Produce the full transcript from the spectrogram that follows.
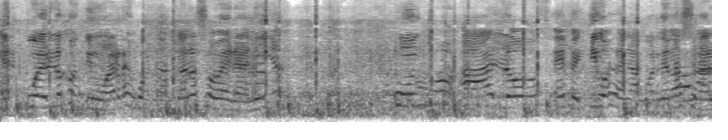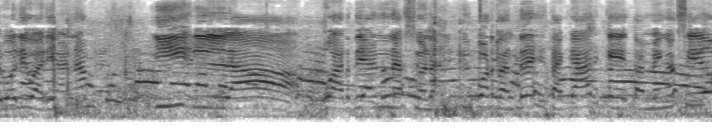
El pueblo continúa resguardando la soberanía junto a los efectivos de la Guardia Nacional Bolivariana y la Guardia Nacional. Importante destacar que también han sido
